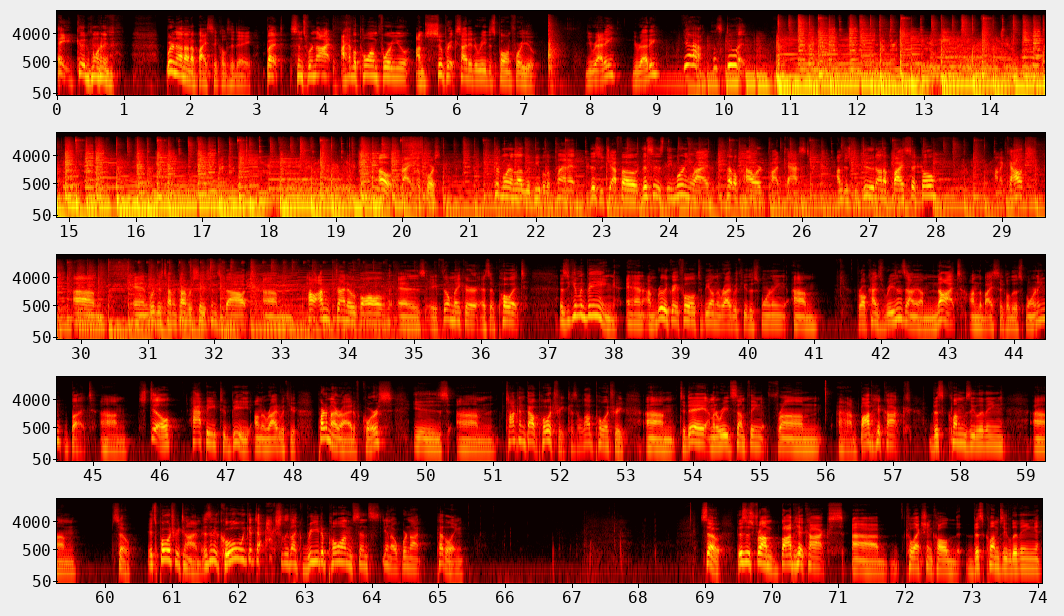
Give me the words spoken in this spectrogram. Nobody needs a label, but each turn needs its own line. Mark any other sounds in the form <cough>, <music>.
Hey, good morning. We're not on a bicycle today, but since we're not, I have a poem for you. I'm super excited to read this poem for you. You ready? You ready? Yeah, let's do it. Oh, right, of course. Good morning, lovely people of the planet. This is Jeff O. This is the Morning Ride pedal powered podcast. I'm just a dude on a bicycle on a couch, um, and we're just having conversations about um, how I'm trying to evolve as a filmmaker, as a poet, as a human being. And I'm really grateful to be on the ride with you this morning. Um, for all kinds of reasons, I am not on the bicycle this morning, but um, still happy to be on the ride with you. Part of my ride, of course, is um, talking about poetry because I love poetry. Um, today I'm going to read something from uh, Bob Hicok, This Clumsy Living. Um, so it's poetry time. Isn't it cool? We get to actually like read a poem since, you know, we're not peddling. So this is from Bob Hicok's uh, collection called This Clumsy Living.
